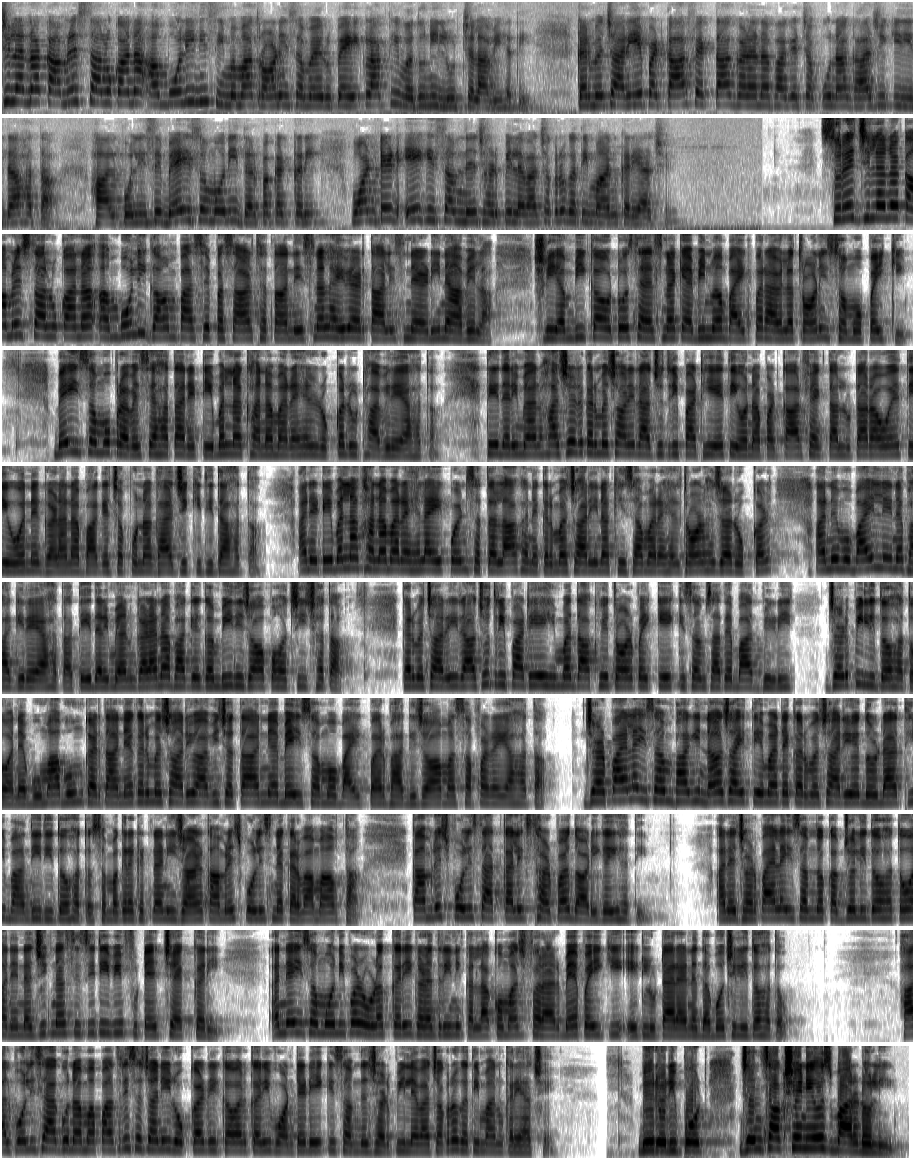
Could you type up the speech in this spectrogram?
જિલ્લાના કામરેજ તાલુકાના આંબોલીની સીમામાં ત્રણ સમયે રૂપિયા એક લાખથી વધુની લૂંટ ચલાવી હતી. કર્મચારીએ પટકાર ફેંકતા ગળાના ભાગે ચપ્પુના ઘા ઝીકી દીધા હતા. હાલ પોલીસે બે ઇસમોની ધરપકડ કરી, વોન્ટેડ એક ઇસમને ઝડપી લેવા ચક્રો ગતિમાન કર્યા છે. સુરત જિલ્લાના કામરેજ તાલુકાના આંબોલી ગામ પાસે પસાર થતા નેશનલ હાઈવે અડતાલીસને અડીને આવેલા શ્રી અંબિકા ઓટો સેલ્સના કેબિનમાં બાઇક પર આવેલા ત્રણ ઈસમો પૈકી બે ઈસમો પ્રવેશ્યા હતા અને ટેબલના ખાનામાં રહેલ રોકડ ઉઠાવી રહ્યા હતા. તે દરમિયાન હાજર કર્મચારી રાજુ ત્રિપાઠીએ તેઓના પડકાર ફેંકતા લૂંટારાઓએ તેઓને ગળાના ભાગે ચપ્પુના ઘા ઝીકી દીધા હતા અને ટેબલના ખાનામાં રહેલા એક પોઈન્ટ સત્તર લાખ અને કર્મચારીના ખિસ્સામાં રહેલ ત્રણ હજાર રોકડ અને મોબાઈલ લઈને ભાગી રહ્યા હતા. તે દરમિયાન ગળાના ભાગે ગંભીર ઇજાઓ પહોંચી છતાં. કર્મચારી રાજુ ત્રિપાઠીએ હિંમત દાખવી ત્રણ પૈકી એક કિસમ સાથે બાદ ભીડી ઝડપી લીધો હતો અને બૂમાબૂમ કરતા અન્ય કર્મચારીઓ આવી જતા અન્ય બે ઈસમો બાઇક પર ભાગી જવામાં સફળ રહ્યા હતા. ઝડપાયેલા ઈસમ ભાગી ન જાય તે માટે કર્મચારીઓએ દોરડાથી બાંધી દીધો હતો. સમગ્ર ઘટનાની જાણ કામરેજ પોલીસને કરવામાં આવતા કામરેજ પોલીસ તાત્કાલિક સ્થળ પર દોડી ગઈ હતી અને ઝડપાયેલા ઈસમનો કબજો લીધો હતો અને નજીકના સીસીટીવી ફૂટેજ ચેક કરી અન્ય ઈસમોની પણ ઓળખ કરી ગણતરીની કલાકોમાં જ ફરાર બે પૈકી એક લૂંટારાને દબોચી લીધો હતો. હાલ પોલીસે આ ગુનામાં પાંત્રીસ હજારની રોકડ રિકવર કરી વોન્ટેડ એક ઈસમને ઝડપી લેવા ચક્રો ગતિમાન કર્યા છે. Bureau report, Jansakshi news Bardoli.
